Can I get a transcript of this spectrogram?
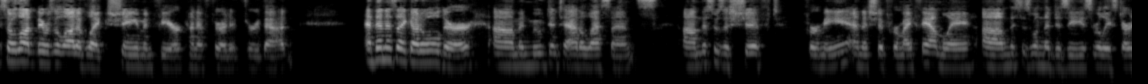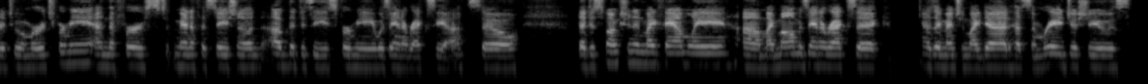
so a lot there was a lot of like shame and fear kind of threaded through that. And then as I got older um, and moved into adolescence, um, this was a shift for me and a shift for my family. Um, this is when the disease really started to emerge for me. And the first manifestation of the disease for me was anorexia. So the dysfunction in my family, uh, my mom is anorexic. As I mentioned, my dad has some rage issues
